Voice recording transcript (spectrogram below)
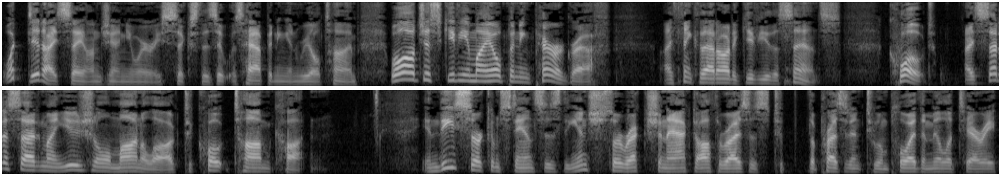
What did I say on January sixth as it was happening in real time? Well, I'll just give you my opening paragraph. I think that ought to give you the sense. Quote: I set aside my usual monologue to quote Tom Cotton. In these circumstances, the Insurrection Act authorizes to the president to employ the military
